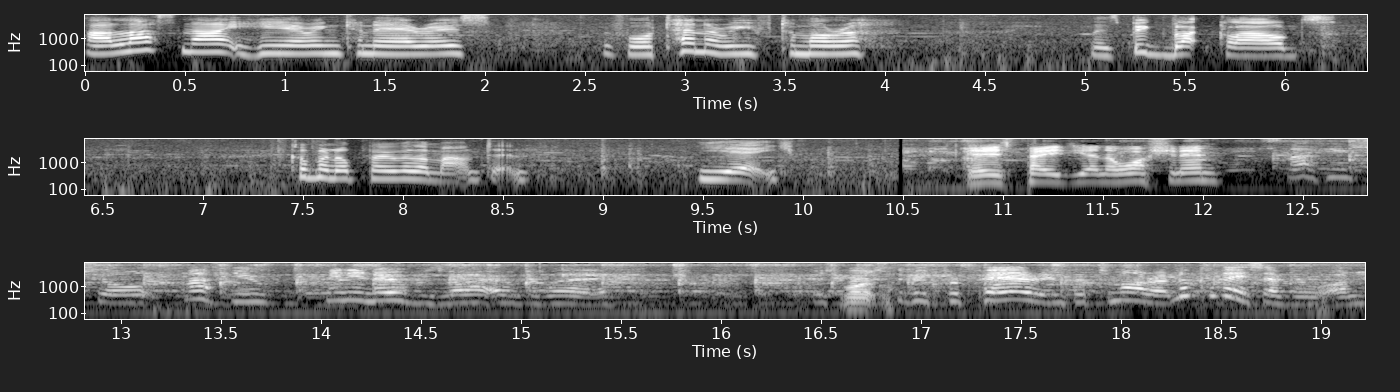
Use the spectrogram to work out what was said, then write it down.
Our last night here in Canaries before Tenerife tomorrow. There's big black clouds coming up over the mountain. Yay. Here's Paige getting a washing him. Matthew short. Matthew, Mini Nova's right over there. We're What? supposed to be preparing for tomorrow. Look at this, everyone.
